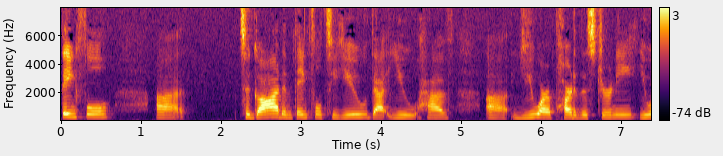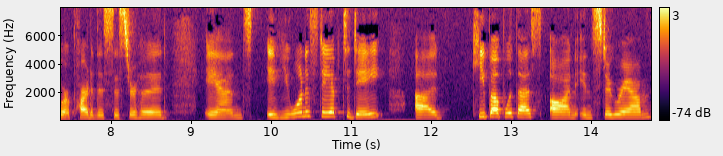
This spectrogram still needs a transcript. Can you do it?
thankful uh, to God and thankful to you that you have uh, you are a part of this journey, you are a part of this sisterhood. And if you want to stay up to date, uh, keep up with us on Instagram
